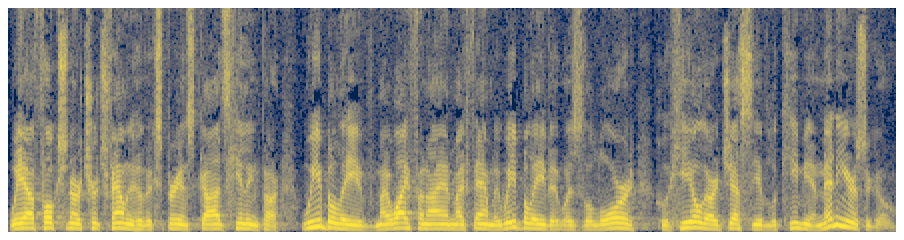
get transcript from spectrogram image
We have folks in our church family who have experienced God's healing power. We believe, my wife and I and my family, we believe it was the Lord who healed our Jesse of leukemia many years ago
